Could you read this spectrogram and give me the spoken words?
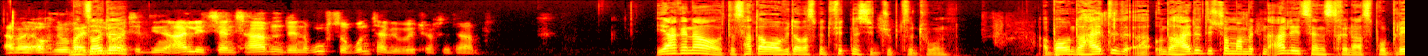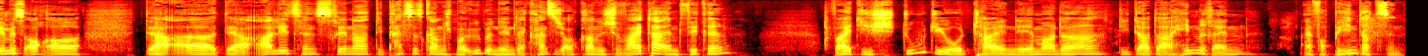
aber auch nur, Man weil sollte- die Leute, die eine A-Lizenz haben, den Ruf so runtergewirtschaftet haben. Ja, genau, das hat aber auch wieder was mit Fitness-YouTube zu tun. Aber unterhalte, äh, unterhalte dich doch mal mit einem A-Lizenztrainer. Das Problem ist auch, äh, der, äh, der A-Lizenztrainer, die kannst du jetzt gar nicht mal übel nehmen, der kann sich auch gar nicht weiterentwickeln, weil die Studio-Teilnehmer da, die da da hinrennen, einfach behindert sind.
